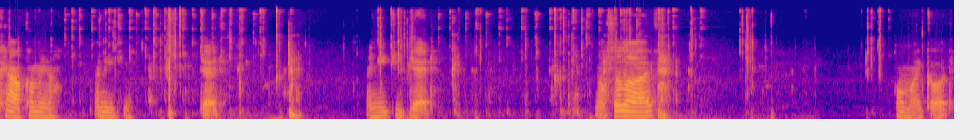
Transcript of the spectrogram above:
cow, come here. I need you. Dead. I need you dead. Not alive. Oh my god.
